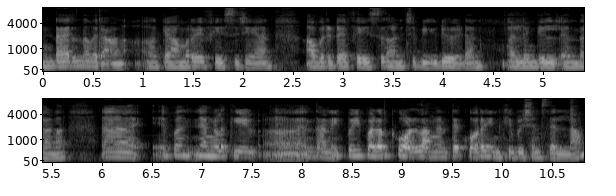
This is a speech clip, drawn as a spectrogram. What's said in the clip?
ഉണ്ടായിരുന്നവരാണ് ക്യാമറയെ ഫേസ് ചെയ്യാൻ. അവരുടെ ഫേസ് കാണിച്ച് വീഡിയോ ഇടാൻ അല്ലെങ്കിൽ എന്താണ് ഇപ്പം ഞങ്ങൾക്ക് എന്താണ് ഇപ്പൊ ഈ പലർക്കും ഉള്ള അങ്ങനത്തെ കുറേ ഇൻഹിബിഷൻസ് എല്ലാം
